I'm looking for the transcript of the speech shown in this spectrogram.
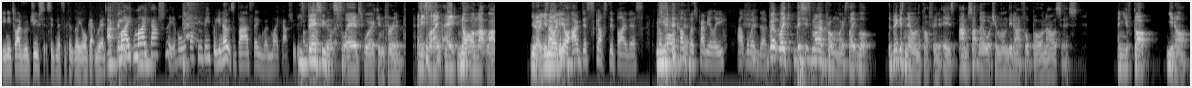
You need to either reduce it significantly or get rid. I think- Mike Mike Ashley of all fucking people, you know it's a bad thing when Mike Ashley. He's basically got slaves working for him, and he's like, "Hey, not on that lad." You know, you know, you know, I'm disgusted by this. Your Yeah. moral compass, Premier League, out the window. But like, this is my problem. Where it's like, look, the biggest nail in the coffin is I'm sat there watching Monday Night Football analysis, and you've got you know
